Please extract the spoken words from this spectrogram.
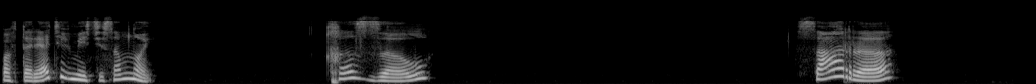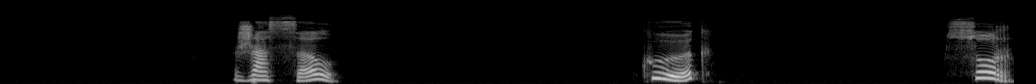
Повторяйте вместе со мной қызыл сары. Жасыл. Көк. Сұр.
